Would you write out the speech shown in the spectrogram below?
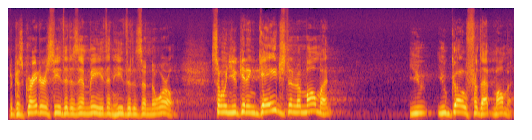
because greater is He that is in me than He that is in the world. So when you get engaged in a moment, you, you go for that moment.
